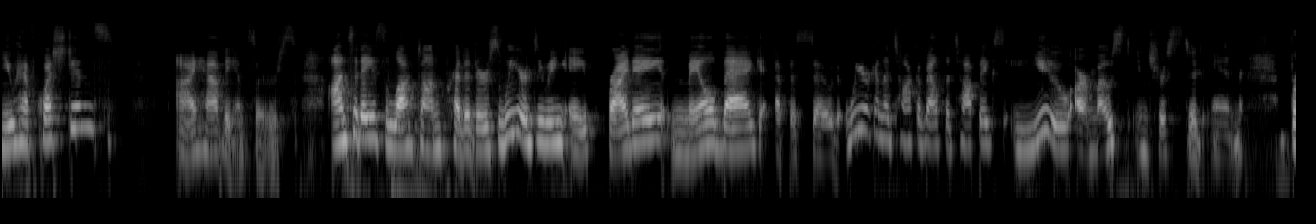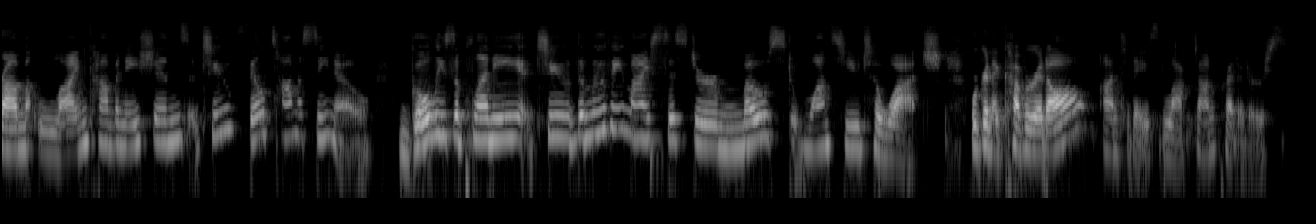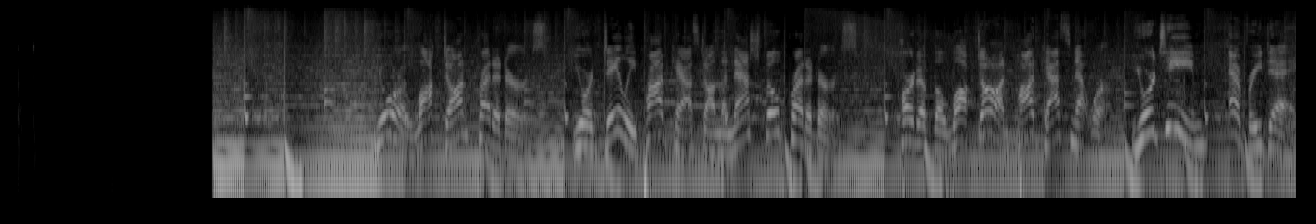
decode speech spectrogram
You have questions? I have answers. On today's Locked On Predators, we are doing a Friday mailbag episode. We are going to talk about the topics you are most interested in, from line combinations to Phil Tomasino, goalies aplenty to the movie my sister most wants you to watch. We're going to cover it all on today's Locked On Predators. Your Locked On Predators, your daily podcast on the Nashville Predators. Part of the Locked On Podcast Network, your team every day.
